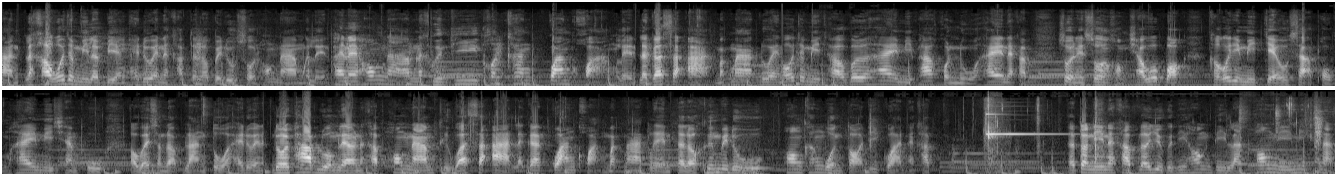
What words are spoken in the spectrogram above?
าร์และเขาก็จะมีระเบียงให้ด้วยนะครับแต่เราไปดูโซนห้องน้ำกันเลย ภายในห้องน้ำนะพื้นที่ค่อนข้างกว้างขวางเลย แล้วก็สะอาดมากๆด้วยเขาจะมีทาวเวอร์ให้มีผ้าขนหนูให้นะครับ ส่วนในโซนของชาวเวอร์บ็อกเขาก็จะมีเจลสระผมให้มีแชมพู เอาไว้สำหรับล้างตัวให้ด้วยนะโดยภาพรวมแล้วนะครับห้องน้ำถือว่าสะอาดและก็กว้างขวางมากๆเลย แต่เราขึ้นไปดูห้องข้างบนต่อดีกว่านะครับ และตอนนี้นะครับเราอยู่กันที่ห้องดีลักห้องนี้มีขนาด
